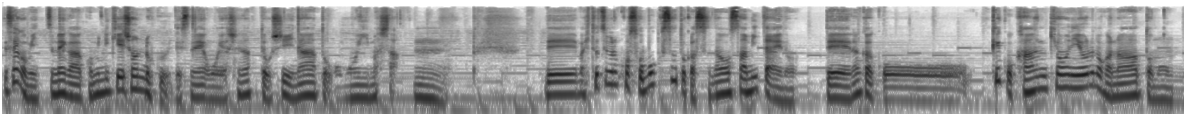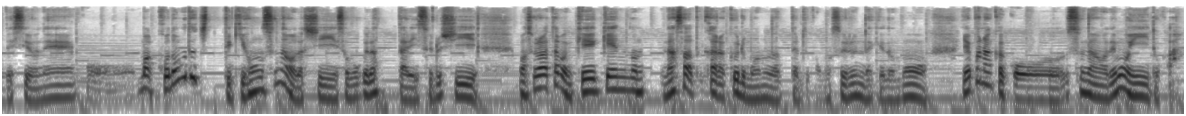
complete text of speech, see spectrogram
で、最後3つ目がコミュニケーション力ですね、を養ってほしいなと思いました。うん。で、まあ、1つ目のこう素朴さとか素直さみたいのって、なんかこう、結構環境によるのかなと思うんですよね。こうまあ子供たちって基本素直だし、素朴だったりするし、まあそれは多分経験のなさから来るものだったりとかもするんだけども、やっぱなんかこう、素直でもいいとか、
